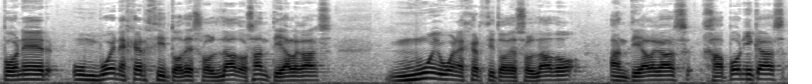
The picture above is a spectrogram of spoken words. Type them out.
poner un buen ejército de soldados antialgas, muy buen ejército de soldado antialgas japónicas,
